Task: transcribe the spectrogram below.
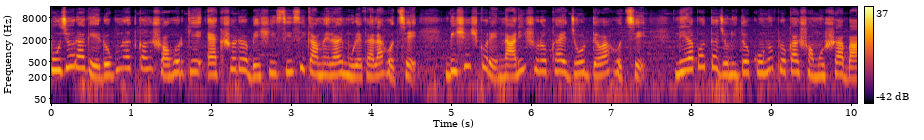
পুজোর আগে রঘুনাথগঞ্জ শহরকে একশোরও বেশি সিসি ক্যামেরায় মুড়ে ফেলা হচ্ছে। বিশেষ করে নারী সুরক্ষায় জোর দেওয়া হচ্ছে। নিরাপত্তাজনিত কোনো প্রকার সমস্যা বা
